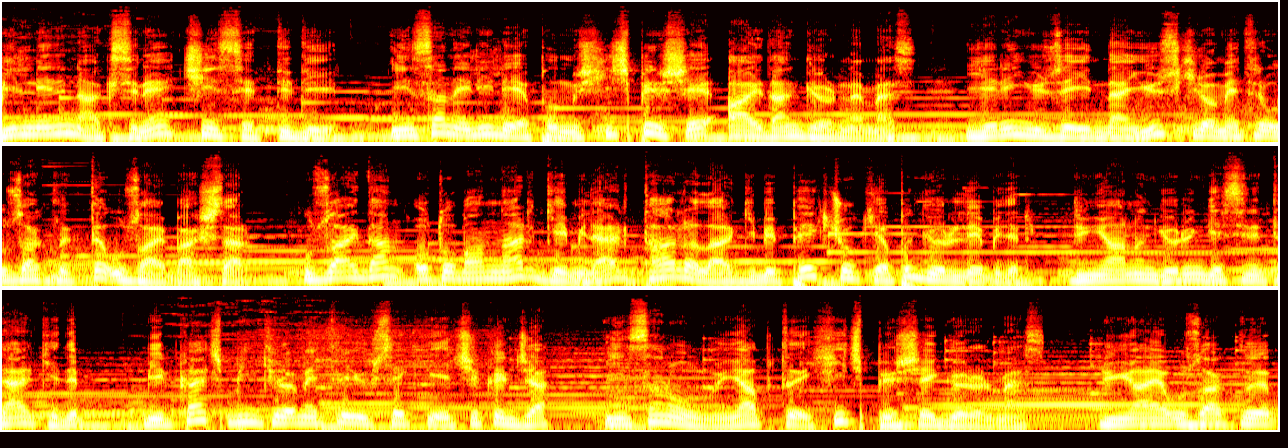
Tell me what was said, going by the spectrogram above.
Bilinenin aksine Çin Seddi değil. İnsan eliyle yapılmış hiçbir şey aydan görünemez. Yerin yüzeyinden 100 kilometre uzaklıkta uzay başlar. Uzaydan otobanlar, gemiler, tarlalar gibi pek çok yapı görülebilir. Dünyanın yörüngesini terk edip birkaç bin kilometre yüksekliğe çıkınca insanoğlunun yaptığı hiçbir şey görülmez. Dünyaya uzaklığı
